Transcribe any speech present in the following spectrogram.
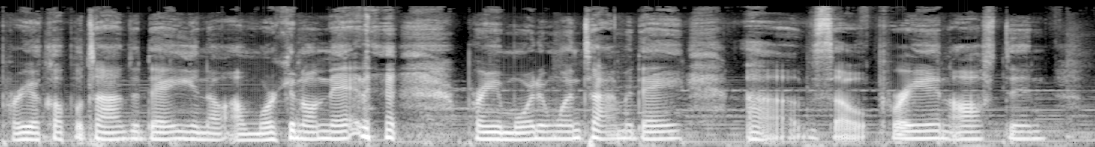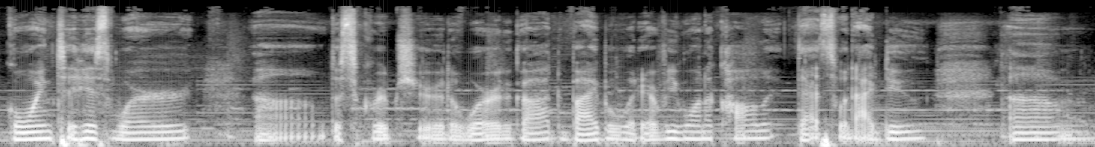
pray a couple times a day. You know, I'm working on that, praying more than one time a day. Uh, so, praying often, going to His Word, um, the scripture, the word of God, the Bible, whatever you want to call it. That's what I do um,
